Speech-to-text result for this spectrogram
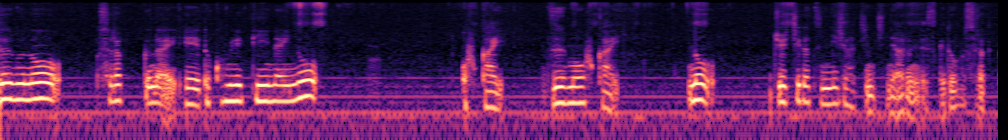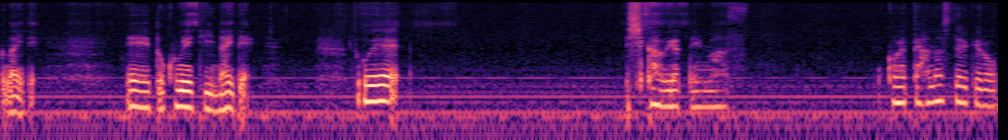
Zoom の Slack 内、えーと、コミュニティ内のオフ会 Zoom オフ会の11月28日にあるんですけど Slack 内で、えーと、コミュニティ内でそこで司会をやってみます。こうやって話してるけど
